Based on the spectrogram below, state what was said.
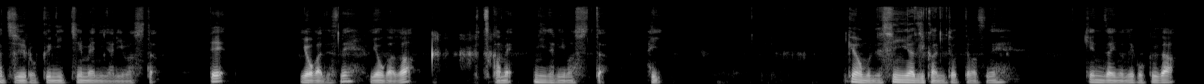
86日目になりました。で、ヨガですね。ヨガが2日目になりました。はい。今日もね、深夜時間に撮ってますね。現在の時刻が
